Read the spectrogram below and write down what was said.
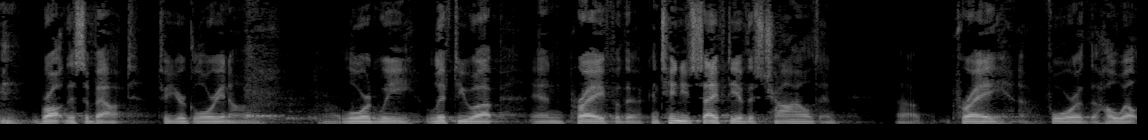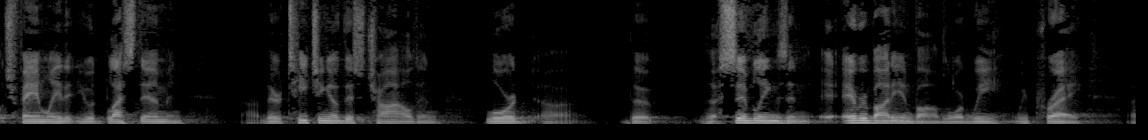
brought this about to your glory and honor. Uh, Lord, we lift you up and pray for the continued safety of this child and uh, pray uh, for the whole Welch family that you would bless them and uh, their teaching of this child. And Lord, the, the siblings and everybody involved, Lord, we, we pray uh,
